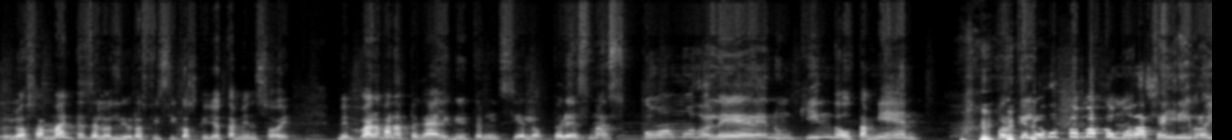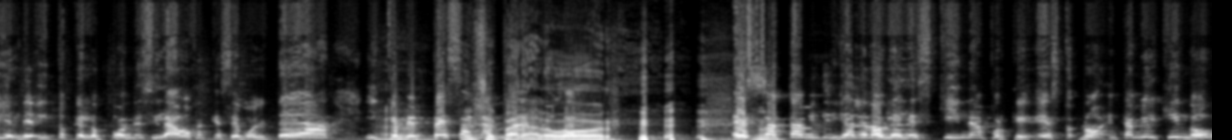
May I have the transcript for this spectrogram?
los amantes de los libros físicos, que yo también soy, me van, a pegar el grito en el cielo, pero es más cómodo leer en un Kindle también. Porque luego cómo acomodas el libro y el dedito que lo pones y la hoja que se voltea y que me ah, pesa el la separador. exactamente, y ya le doblé la esquina porque esto, ¿no? En cambio el Kindle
